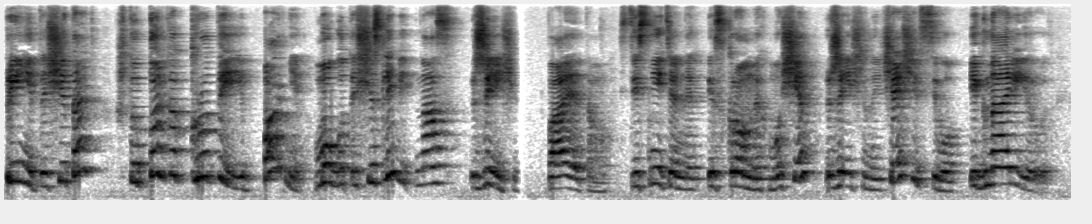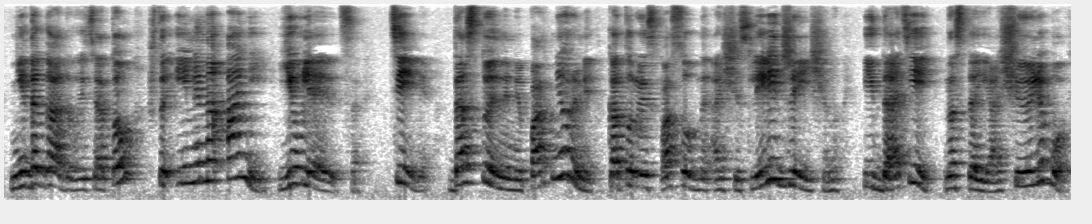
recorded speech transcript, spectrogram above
Принято считать, что только крутые парни могут осчастливить нас, женщин. Поэтому стеснительных и скромных мужчин женщины чаще всего игнорируют, не догадываясь о том, что именно они являются теми достойными партнерами, которые способны осчастливить женщину и дать ей настоящую любовь.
